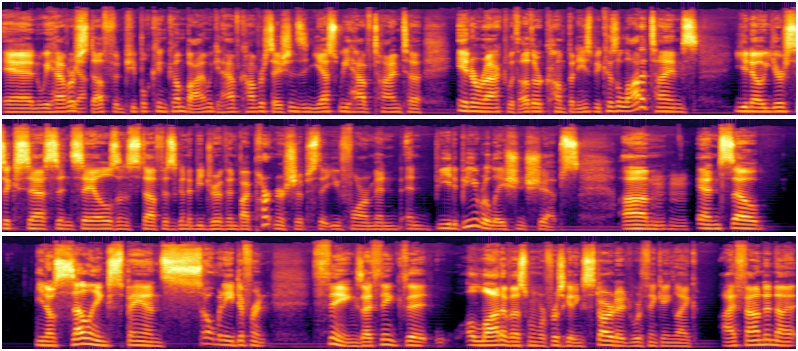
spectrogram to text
and we have our Yeah. stuff and people can come by and we can have conversations and yes we have time to interact with other companies because a lot of times you know your success in sales and stuff is going to be driven by partnerships that you form and and b2b relationships um Mhm. and so you know selling spans so many different things i think that a lot of us when we're first getting started we're thinking like i found an i-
